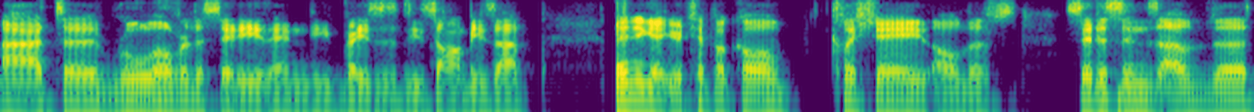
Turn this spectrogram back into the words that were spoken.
uh, to rule over the city. Then he raises these zombies up. Then you get your typical cliche, all this citizens of the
